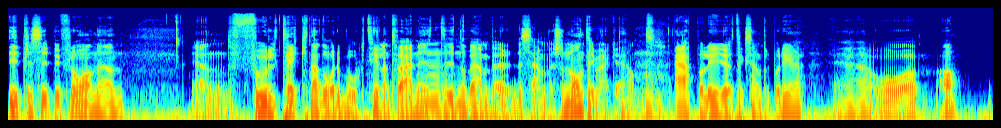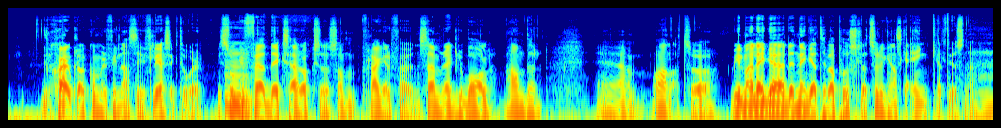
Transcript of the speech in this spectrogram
i princip ifrån en, en fulltecknad orderbok till en tvärnit Mm. i november, december. Så någonting verkar ha hänt. Apple är ju ett exempel på det eh, och ja, självklart kommer det finnas i fler sektorer. Vi såg ju Mm. Fedex här också som flaggade för en sämre global handel eh, och annat. Så vill man lägga det negativa pusslet så är det ganska enkelt just nu.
